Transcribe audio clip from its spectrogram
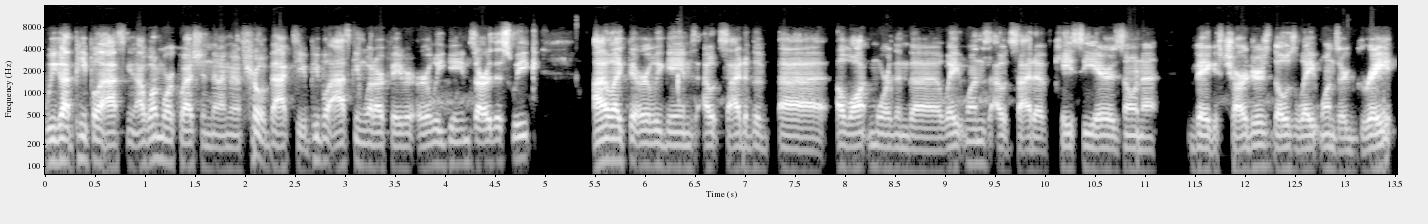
we got people asking. Uh, one more question, then I'm going to throw it back to you. People asking what our favorite early games are this week. I like the early games outside of the uh, a lot more than the late ones. Outside of KC, Arizona, Vegas Chargers, those late ones are great.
